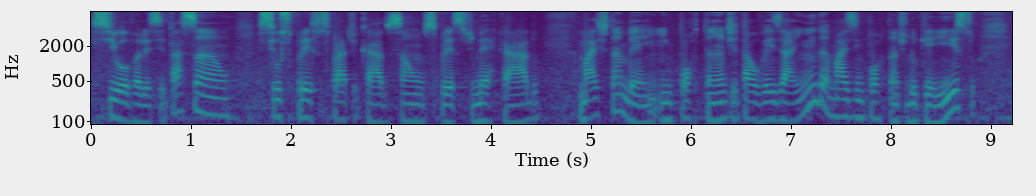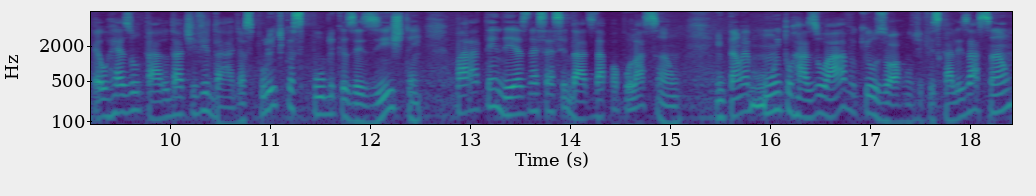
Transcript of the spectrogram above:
se houve a licitação, se os preços praticados são os preços de mercado, mas também importante, talvez ainda mais importante do que isso, é o resultado da atividade. As políticas públicas existem para atender às necessidades da população. Então é muito razoável que os órgãos de fiscalização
